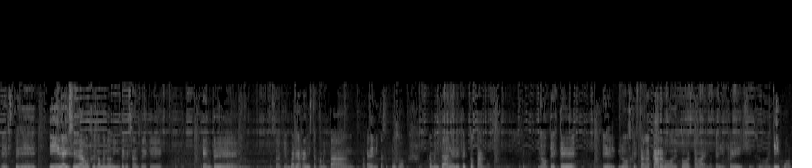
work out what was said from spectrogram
Este, y de ahí se da un fenómeno bien interesante que gente, o sea, que en varias revistas comentaban, académicas incluso, comentaban el efecto Thanos, ¿no? Que es que los que están a cargo de toda esta vaina, Kevin Feige y su equipo,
